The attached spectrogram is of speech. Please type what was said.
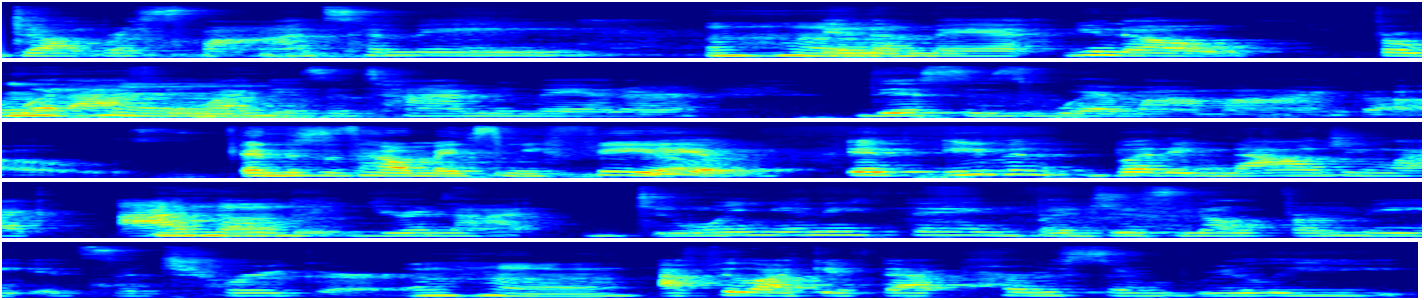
don't respond to me mm-hmm. in a man, you know, for what mm-hmm. I feel like mm-hmm. is a timely manner, this is where my mind goes. And this is how it makes me feel. Yeah. And even but acknowledging like I mm-hmm. know that you're not doing anything, but just know for me it's a trigger. Mm-hmm. I feel like if that person really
